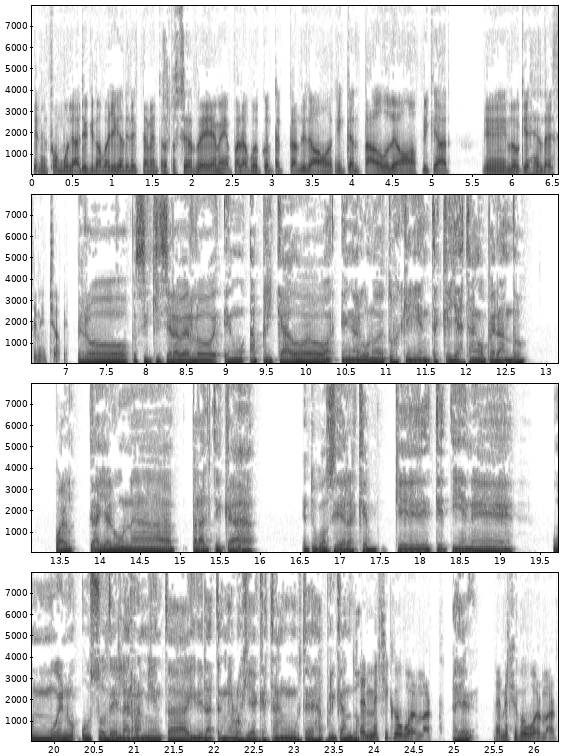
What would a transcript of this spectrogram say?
en el formulario que nos va a llegar directamente a nuestro CRM para poder contactarlo y le vamos, encantado le vamos a explicar en lo que es el de streaming shopping. Pero pues, si quisiera verlo en, aplicado en alguno de tus clientes que ya están operando, ¿cuál, ¿hay alguna práctica que tú consideras que, que, que tiene un buen uso de la herramienta y de la tecnología que están ustedes aplicando? En México, Walmart. En México, Walmart.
